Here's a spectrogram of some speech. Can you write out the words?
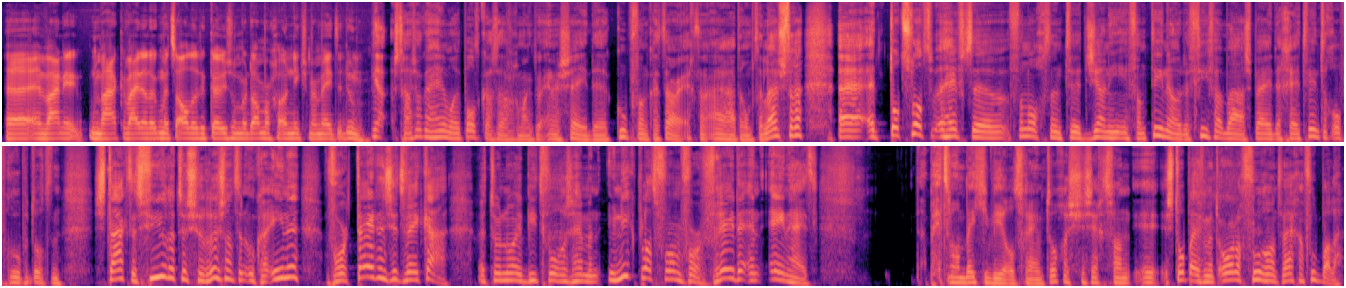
Eh, en wanneer maken wij dan ook met z'n allen de keuze om er dan maar gewoon niks meer mee te doen? Ja, is trouwens ook een hele mooie podcast over gemaakt door NRC. De Koep van Qatar. Echt een aanrader om te luisteren. Eh, tot slot heeft eh, vanochtend Gianni Infantino, de FIFA-baas bij de G20, opgeroepen tot een staakt het vuren tussen Rusland en Oekraïne voor tijdens het WK. Het toernooi biedt volgens hem een uniek platform voor vrede en eenheid. Je toch wel een beetje wereldvreemd, toch? Als je zegt van eh, stop even met oorlog voeren, want wij gaan voetballen.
